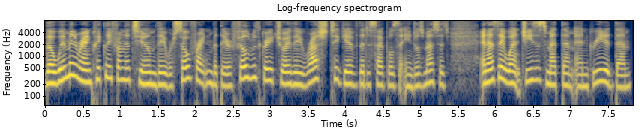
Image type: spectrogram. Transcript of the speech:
The women ran quickly from the tomb. They were so frightened, but they were filled with great joy. They rushed to give the disciples the angel's message. And as they went, Jesus met them and greeted them.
